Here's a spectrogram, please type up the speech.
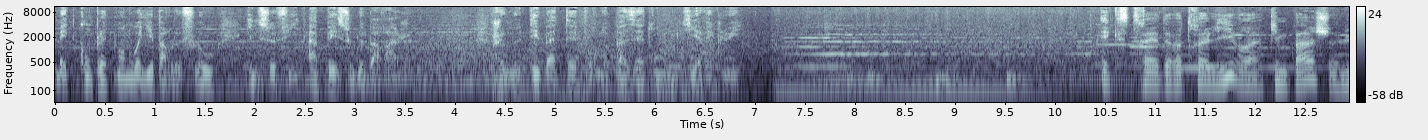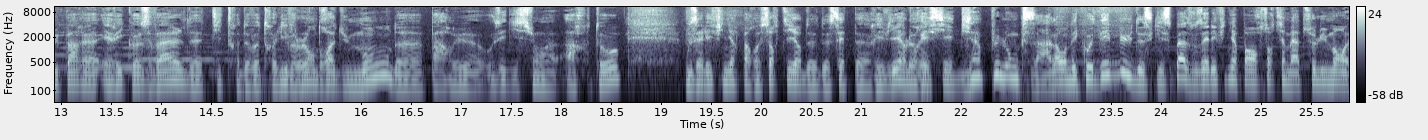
Mais complètement noyé par le flot, il se fit happer sous le barrage. Je me débattais pour ne pas être englouti avec lui. Extrait de votre livre, Kim Pache, lu par Eric Oswald, titre de votre livre L'endroit du monde, paru aux éditions Artaud. Vous allez finir par ressortir de, cette rivière. Le récit est bien plus long que ça. Alors on n'est qu'au début de ce qui se passe. Vous allez finir par en ressortir, mais absolument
